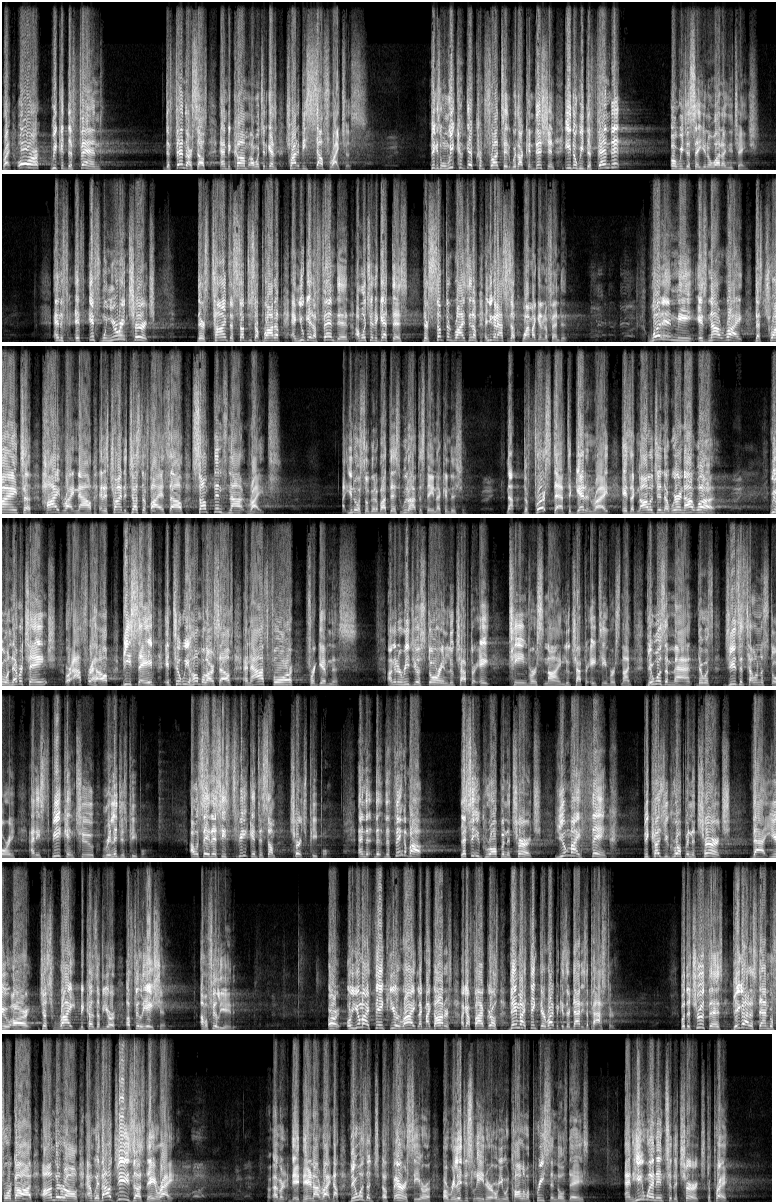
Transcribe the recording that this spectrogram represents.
Right? Or we could defend defend ourselves and become, I want you to get try to be self righteous. Because when we could get confronted with our condition, either we defend it or we just say, you know what, I need to change. And if, if, if when you're in church, there's times that subjects are brought up and you get offended, I want you to get this. There's something rising up, and you gotta ask yourself, why am I getting offended? What in me is not right that's trying to hide right now and is trying to justify itself? Something's not right. You know what's so good about this? We don't have to stay in that condition. Now, the first step to getting right is acknowledging that we're not what? We will never change or ask for help, be saved until we humble ourselves and ask for forgiveness. I'm going to read you a story in Luke chapter 8 18, verse 9. Luke chapter 18, verse 9. There was a man, there was Jesus telling a story, and he's speaking to religious people. I would say this he's speaking to some church people. And the, the, the thing about, let's say you grew up in the church, you might think because you grew up in the church that you are just right because of your affiliation. I'm affiliated. Or, or you might think you're right, like my daughters, I got five girls, they might think they're right because their daddy's a pastor. But the truth is, they got to stand before God on their own, and without Jesus, they ain't right. They, are not right. Now, there was a, a Pharisee or a, a religious leader, or you would call him a priest in those days, and he went into the church to pray.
